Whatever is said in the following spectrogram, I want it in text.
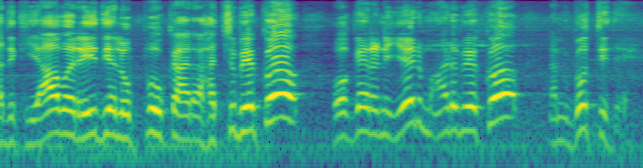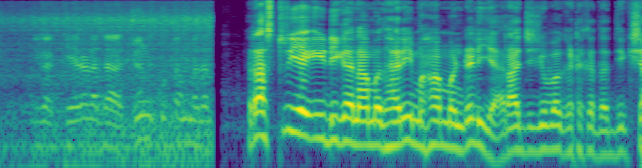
ಅದಕ್ಕೆ ಯಾವ ರೀತಿಯಲ್ಲಿ ಉಪ್ಪು ಖಾರ ಹಚ್ಚಬೇಕೋ ಒಗ್ಗರಣೆ ಏನು ಮಾಡಬೇಕೋ ನಮಗೆ ಗೊತ್ತಿದೆ. ಈಗ ಕೇರಳದ ಜೂನ್ ಕುಟುಂಬದ ರಾಷ್ಟ್ರೀಯ ಈಡಿಗ ನಾಮಧಾರಿ ಮಹಾಮಂಡಳಿಯ ರಾಜ್ಯ ಯುವ ಘಟಕದ ಅಧ್ಯಕ್ಷ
